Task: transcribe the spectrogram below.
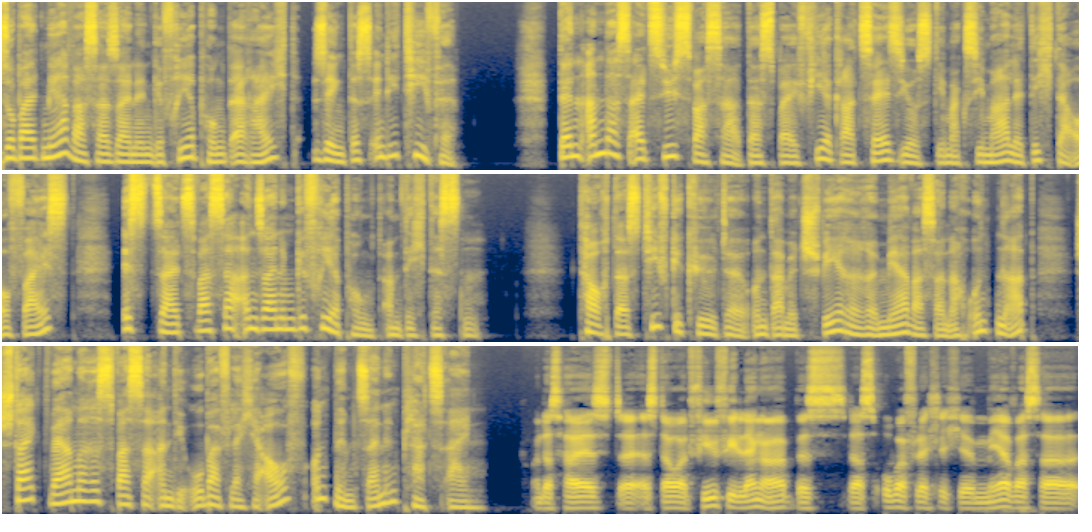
Sobald Meerwasser seinen Gefrierpunkt erreicht, sinkt es in die Tiefe. Denn anders als Süßwasser, das bei 4 Grad Celsius die maximale Dichte aufweist, ist Salzwasser an seinem Gefrierpunkt am dichtesten. Taucht das tiefgekühlte und damit schwerere Meerwasser nach unten ab, steigt wärmeres Wasser an die Oberfläche auf und nimmt seinen Platz ein. Und das heißt, äh, es dauert viel, viel länger, bis das oberflächliche Meerwasser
